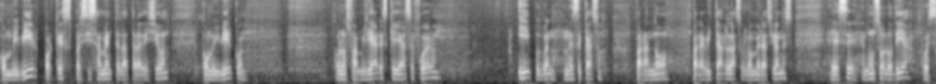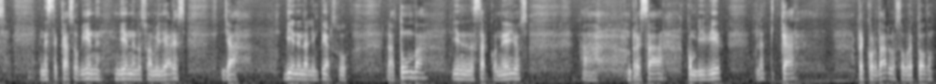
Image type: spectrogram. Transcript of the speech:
convivir, porque es precisamente la tradición, convivir con, con los familiares que ya se fueron. Y pues bueno, en este caso, para no para evitar las aglomeraciones ese, en un solo día, pues en este caso vienen, vienen los familiares, ya vienen a limpiar su, la tumba, vienen a estar con ellos, a rezar, convivir, platicar, recordarlo sobre todo.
